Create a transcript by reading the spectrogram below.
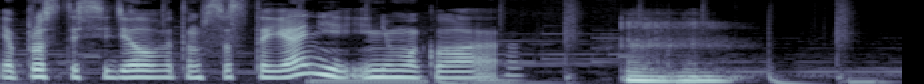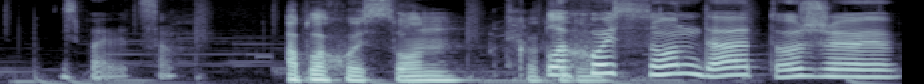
Я просто сидела в этом состоянии и не могла Мгм. избавиться. А плохой сон? Как Плохой сон, да, тоже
